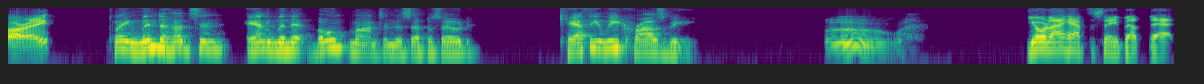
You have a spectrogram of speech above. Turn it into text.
All right. Playing Linda Hudson and Lynette Beaumont in this episode, Cathy Lee Crosby. Ooh. You know what I have to say about that?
